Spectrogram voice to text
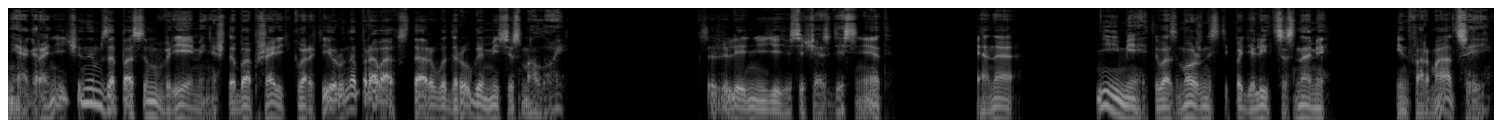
неограниченным запасом времени, чтобы обшарить квартиру на правах старого друга миссис Малой. К сожалению, ее сейчас здесь нет, и она не имеет возможности поделиться с нами информацией,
